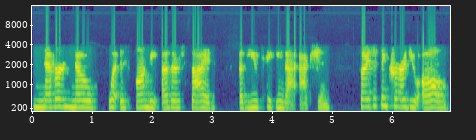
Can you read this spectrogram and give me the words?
never know what is on the other side of you taking that action. So I just encourage you all,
